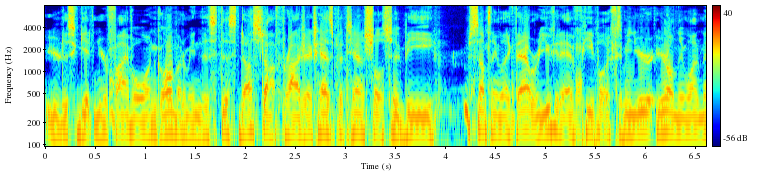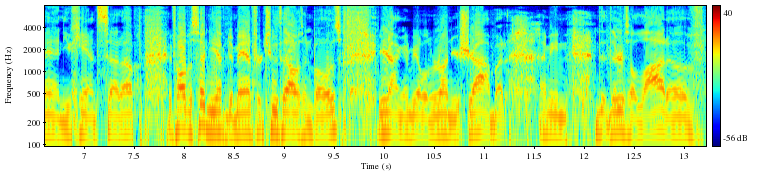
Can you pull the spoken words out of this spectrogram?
you're just getting your 501 going, but I mean this this dust off project has potential to be something like that where you could have people. Because I mean you're you're only one man, you can't set up. If all of a sudden you have demand for 2,000 bows, you're not going to be able to run your shop. But I mean th- there's a lot of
